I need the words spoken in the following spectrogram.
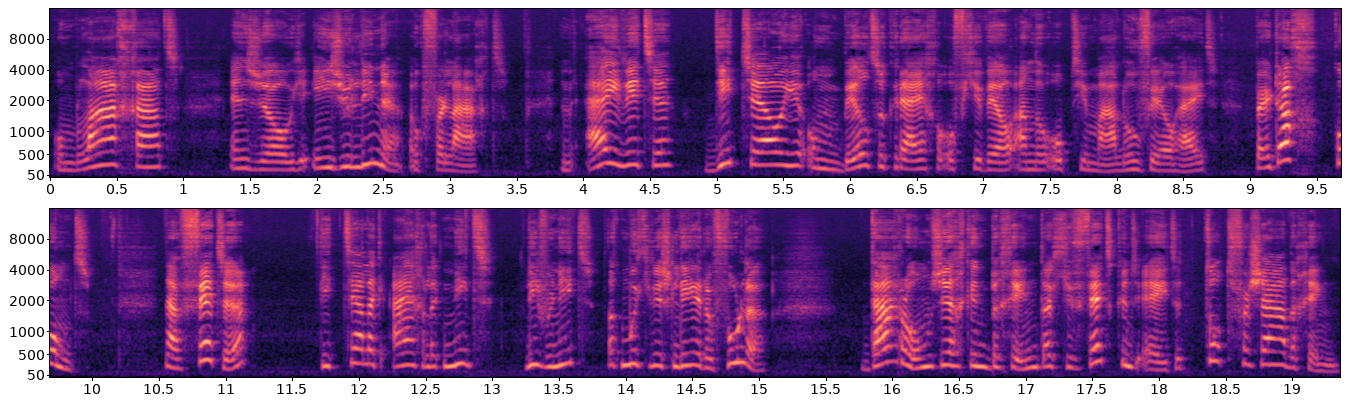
omlaag gaat en zo je insuline ook verlaagt. En eiwitten, die tel je om een beeld te krijgen of je wel aan de optimale hoeveelheid per dag komt. Nou, vetten, die tel ik eigenlijk niet. Liever niet, dat moet je dus leren voelen. Daarom zeg ik in het begin dat je vet kunt eten tot verzadiging.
